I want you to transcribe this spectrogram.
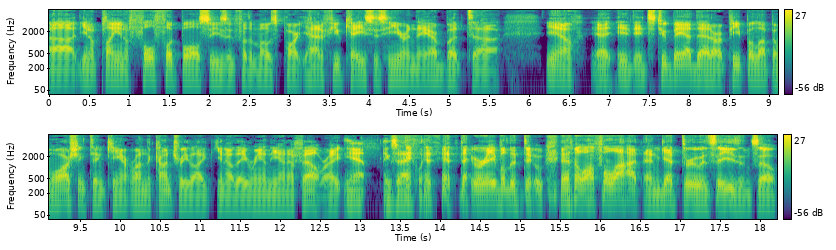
Uh, you know, playing a full football season for the most part. You had a few cases here and there, but uh, you know, it, it's too bad that our people up in Washington can't run the country like, you know, they ran the NFL, right? Yeah, exactly. they were able to do an awful lot and get through a season. So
